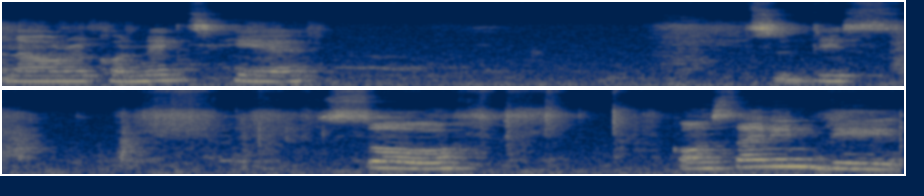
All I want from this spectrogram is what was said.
and I will reconnect here to this. So concerning the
